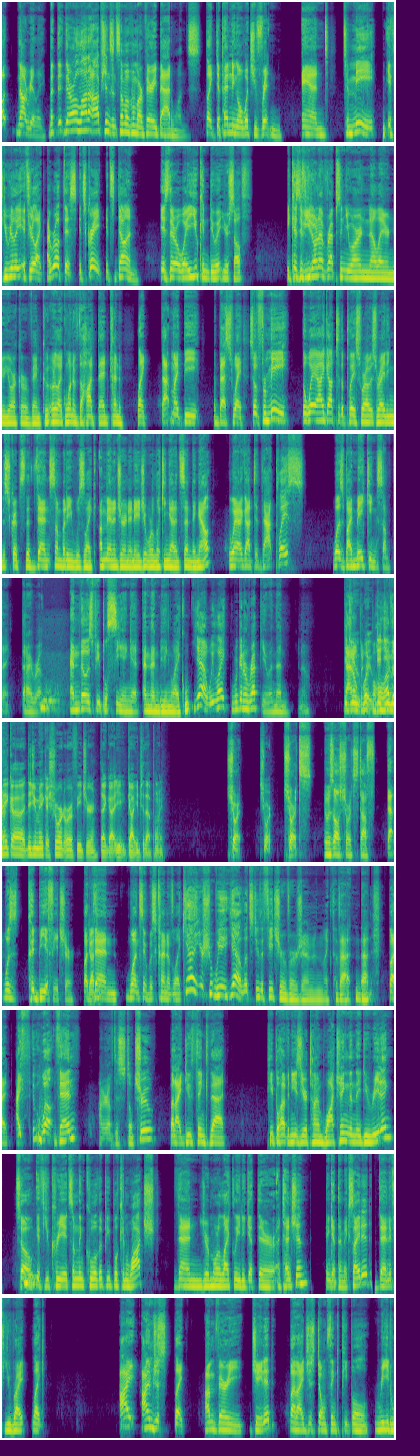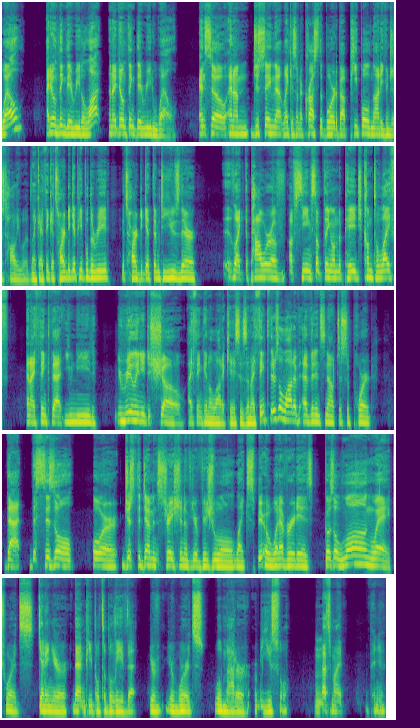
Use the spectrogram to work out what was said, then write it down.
uh, not really, but th- there are a lot of options, and some of them are very bad ones, like depending on what you've written. And to me, if you really, if you're like, I wrote this, it's great, it's done. Is there a way you can do it yourself? Because if you don't have reps and you are in LA or New York or Vancouver or like one of the hotbed kind of like that might be the best way. So for me, the way I got to the place where I was writing the scripts that then somebody was like a manager and an agent were looking at and sending out, the way I got to that place was by making something that I wrote and those people seeing it and then being like, yeah, we like, we're going to rep you. And then, you know, Did that you, opened what- up a did whole you other- make a did you make a short or a feature that got you got you to that point? short, Short. shorts. It was all short stuff that was, could be a feature. But Gotcha. then once it was kind of like, yeah, you're sure we, yeah, let's do the feature version and like that, that. But I, th- well, then I don't know if this is still true, but I do think that people have an easier time watching than they do reading. So Mhm. if you create something cool that people can watch, then you're more likely to get their attention and get them excited than if you write like I I'm just like I'm very jaded, but I just don't think people read well. I don't think they read a lot and I don't think they read well. And so, and I'm just saying that like as an across the board about people, not even just Hollywood. Like I think it's hard to get people to read. It's hard to get them to use their like the power of of seeing something on the page come to life. And I think that you need you really need to show, I think, in a lot of cases. And I think there's a lot of evidence now to support that the sizzle or just the demonstration of your visual like spirit or whatever it is goes a long way towards getting your then people to believe that your your words will matter or be useful. Mm. That's my opinion.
